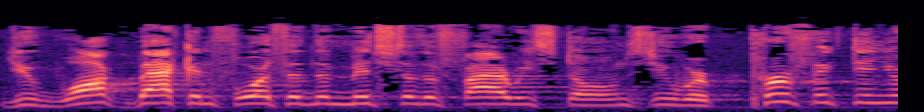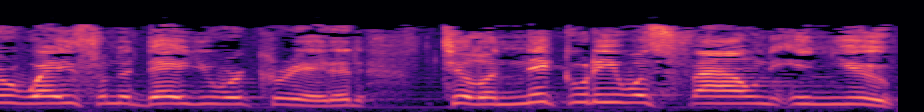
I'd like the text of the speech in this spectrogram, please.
You walked back and forth in the midst of the fiery stones. You were perfect in your ways from the day you were created till iniquity was found in you.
